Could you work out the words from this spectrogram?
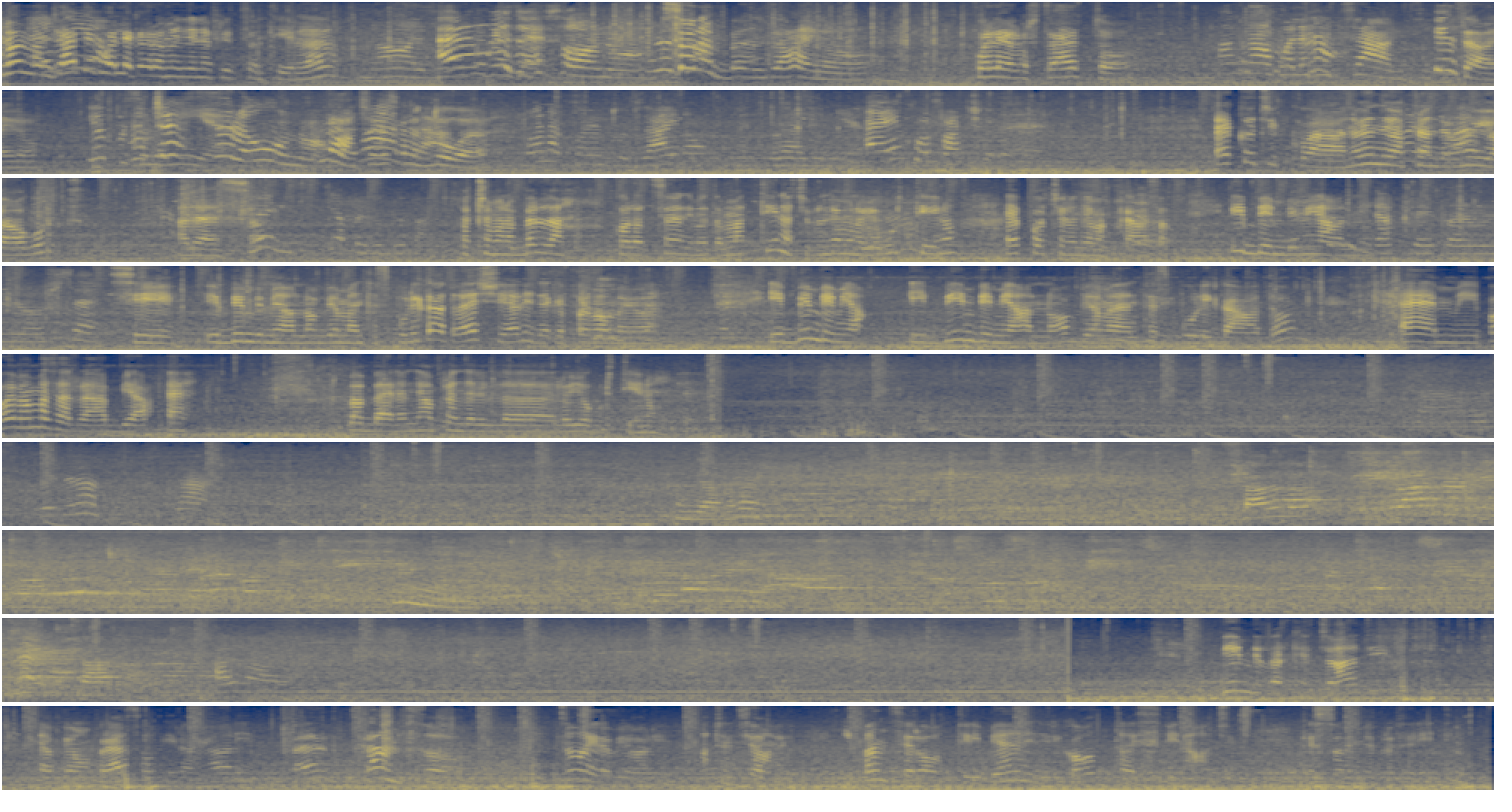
Non mangiate quelle caramelline frizzantine, eh? No, le eh, non sono. Sono il benzaino. Quelle allo stato? Ma no, quelle frizzanti. Il zaino. Io ho preso c'è solo uno. No, ce ne sono due. Guarda qua il tuo zaino non niente. Eh, io come faccio? Eccoci qua, noi andiamo a prendere uno yogurt adesso. Facciamo una bella colazione di metà mattina, ci prendiamo uno yogurtino e poi ce ne andiamo a casa. I bimbi mi hanno. Sì, i bimbi mi hanno ovviamente spulicato. Esci Elide che poi mamma mi I bimbi mi, ha... I bimbi mi hanno ovviamente spulicato. Emmy, poi mamma si arrabbia. Eh. Va bene, andiamo a prendere il, lo yogurtino. Andiamo, dai. Salve. Mm. Bimbi parcheggiati e abbiamo preso i ravioli per pranzo. No i ravioli, attenzione, i panzerotti ripieni di ricotta e spinaci, che sono i miei preferiti.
